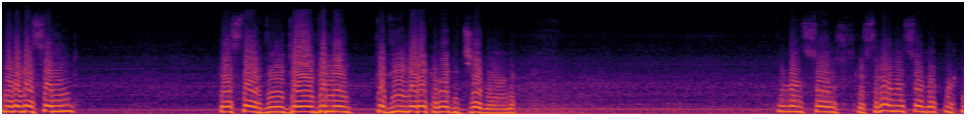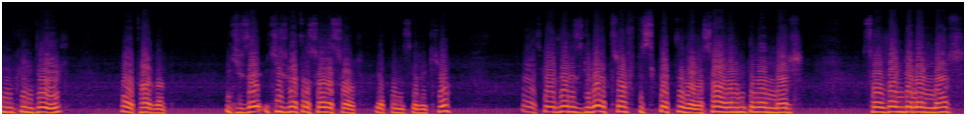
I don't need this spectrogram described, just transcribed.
Navigasyonun gösterdiği, geldiğinin dediği yere kadar gideceğim yani. Buradan sol gösteriyor ama sol yapmak mümkün değil. Hayır pardon. 200, 200 metre sonra sol yapmamız gerekiyor. Evet gördüğünüz gibi etraf bisikletli dolu. Sağdan gelenler, soldan gelenler,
